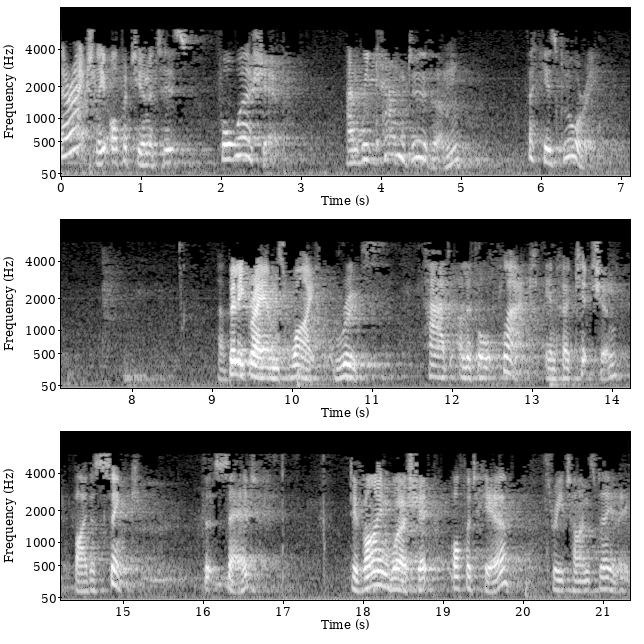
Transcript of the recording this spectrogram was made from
they're actually opportunities for worship, and we can do them for His glory. Uh, Billy Graham's wife, Ruth, had a little plaque in her kitchen by the sink. that said, divine worship offered here three times daily.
